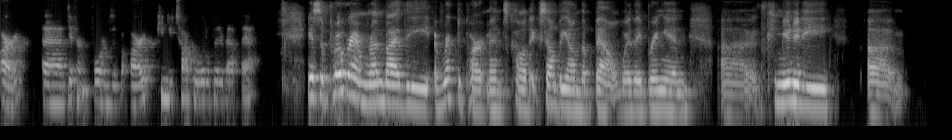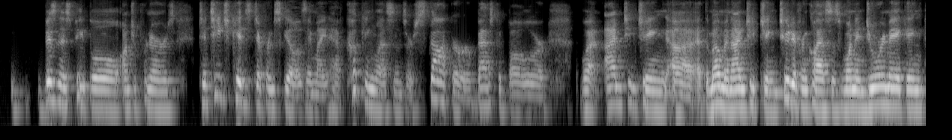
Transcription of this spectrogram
art, uh, different forms of art. Can you talk a little bit about that? It's a program run by the rec departments called Excel Beyond the Bell, where they bring in uh, community um, business people, entrepreneurs, to teach kids different skills. They might have cooking lessons or soccer or basketball or what I'm teaching uh, at the moment. I'm teaching two different classes, one in jewelry making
